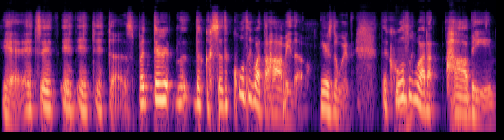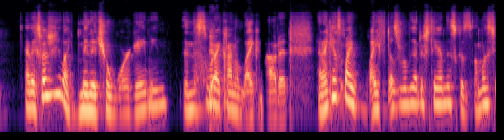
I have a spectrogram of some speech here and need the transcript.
yeah, it's it it it, it does. But there, the, so the cool thing about the hobby, though, here's the weird. The cool Mhm. thing about a hobby, and especially like miniature wargaming, and this is what Yeah. I kind of like about it. And I guess my wife doesn't really understand this because unless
